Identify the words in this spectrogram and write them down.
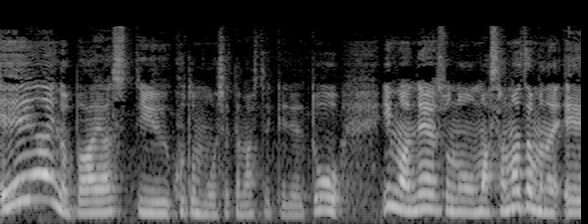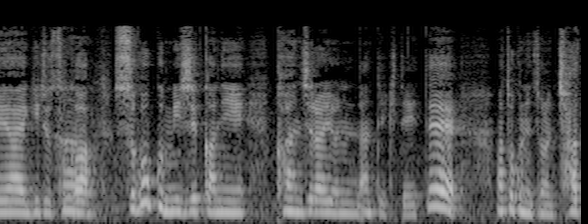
AI のバイアスっていうこともおっしゃってましたけれど今ねそのまあさまざまな AI 技術がすごく身近に感じられるようになってきていて、まあ、特にそのチャッ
